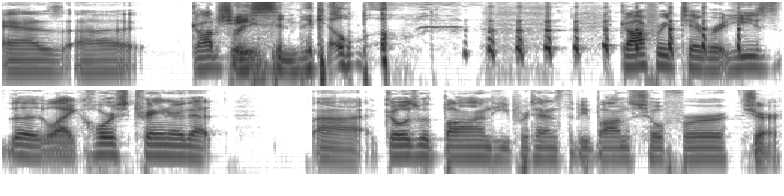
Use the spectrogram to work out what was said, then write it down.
as uh, Godfrey Jason McElbow. Godfrey Tibbett. He's the like horse trainer that uh, goes with Bond. He pretends to be Bond's chauffeur. Sure.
